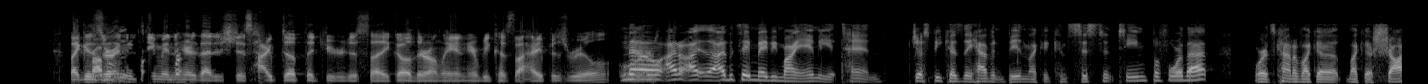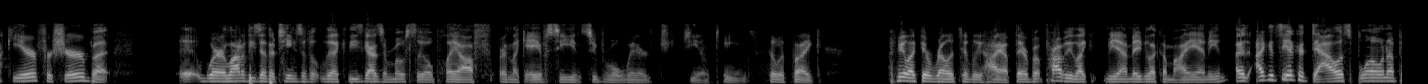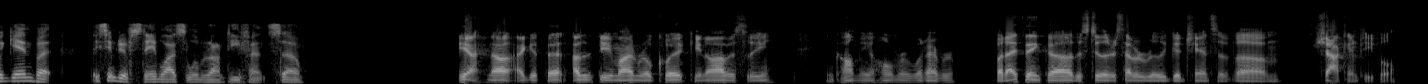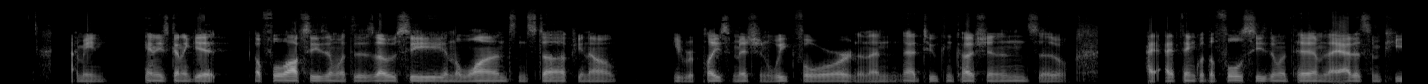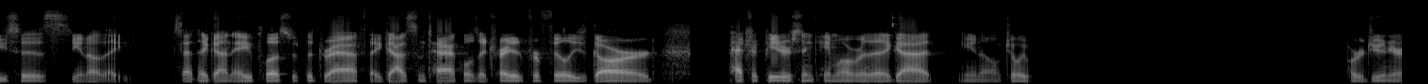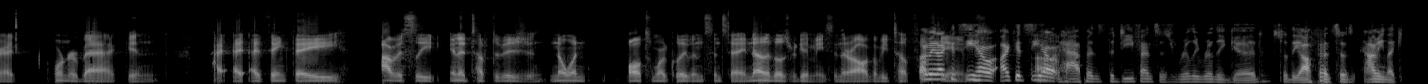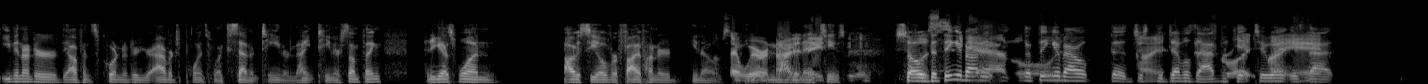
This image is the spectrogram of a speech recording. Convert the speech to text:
Like, is there any team in here that is just hyped up that you're just like, oh, they're only in here because the hype is real? Or- no, I don't. I, I would say maybe Miami at ten, just because they haven't been like a consistent team before that, where it's kind of like a like a shock year for sure. But uh, where a lot of these other teams have like these guys are mostly all playoff or like AFC and Super Bowl winner, you know, teams. So it's like I feel like they're relatively high up there, but probably like yeah, maybe like a Miami. I, I could see like a Dallas blowing up again, but they seem to have stabilized a little bit on defense. So Yeah, no, I get that. I'll just give you mine real quick. You know, obviously, you can call me a homer, or whatever. But I think uh, the Steelers have a really good chance of um, shocking people. I mean, Kenny's going to get a full off season with his OC and the ones and stuff. You know, he replaced Mitch in week four and then had two concussions. So I, I think with a full season with him, they added some pieces. You know, they said they got an A plus with the draft. They got some tackles. They traded for Philly's guard. Patrick Peterson came over. They got you know Joey Porter Jr. at cornerback, and I, I, I think they obviously in a tough division. No one, Baltimore, Cleveland, Cincinnati, none of those are gimmies, and they're all going to be tough. I mean, I games. can see how I could see how Um, it happens. The defense is really, really good. So the offense is. I mean, like even under the offensive coordinator, your average points were like 17 or 19 or something, and you guys won, obviously over 500. You know, I'm saying we're nine and eight teams. team. So the thing about it, the thing about the just the devil's advocate Detroit, to it is that,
